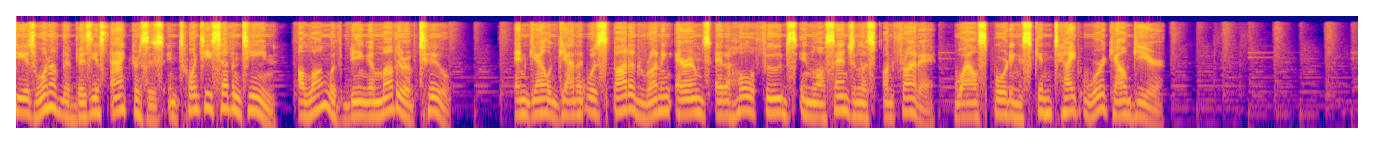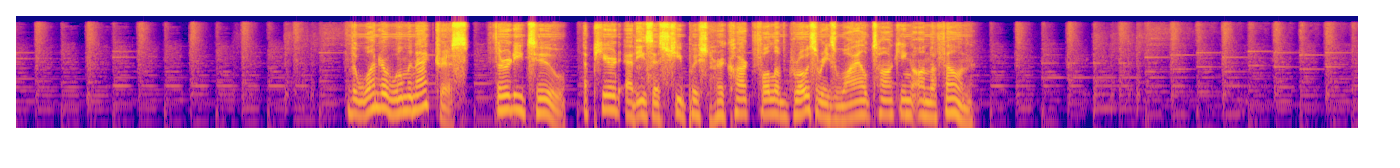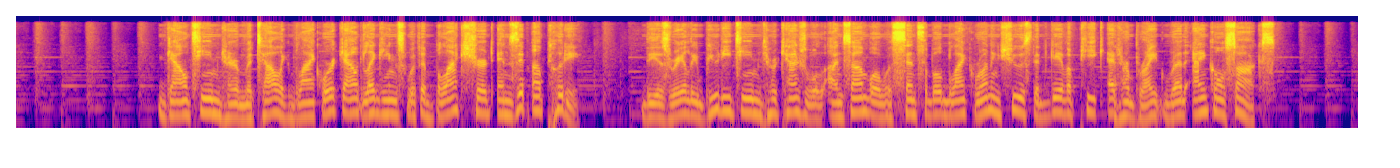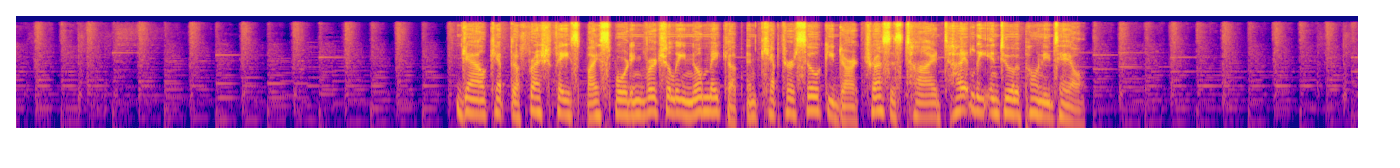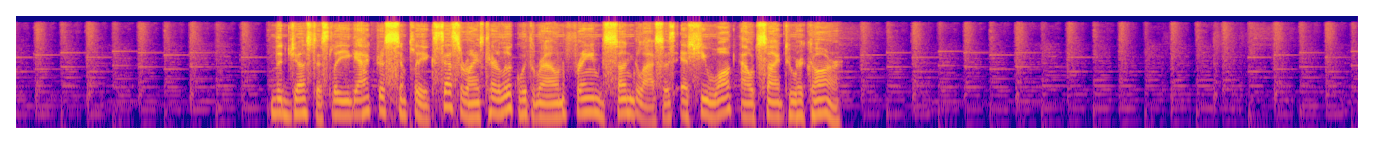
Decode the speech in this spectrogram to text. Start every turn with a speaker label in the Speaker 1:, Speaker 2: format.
Speaker 1: she is one of the busiest actresses in 2017, along with being a mother of two. And Gal Gadot was spotted running errands at a Whole Foods in Los Angeles on Friday, while sporting skin-tight workout gear. The Wonder Woman actress, 32, appeared at ease as she pushed her cart full of groceries while talking on the phone. Gal teamed her metallic black workout leggings with a black shirt and zip-up hoodie. The Israeli beauty teamed her casual ensemble with sensible black running shoes that gave a peek at her bright red ankle socks. Gal kept a fresh face by sporting virtually no makeup and kept her silky dark tresses tied tightly into a ponytail. The Justice League actress simply accessorized her look with round-framed sunglasses as she walked outside to her car.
